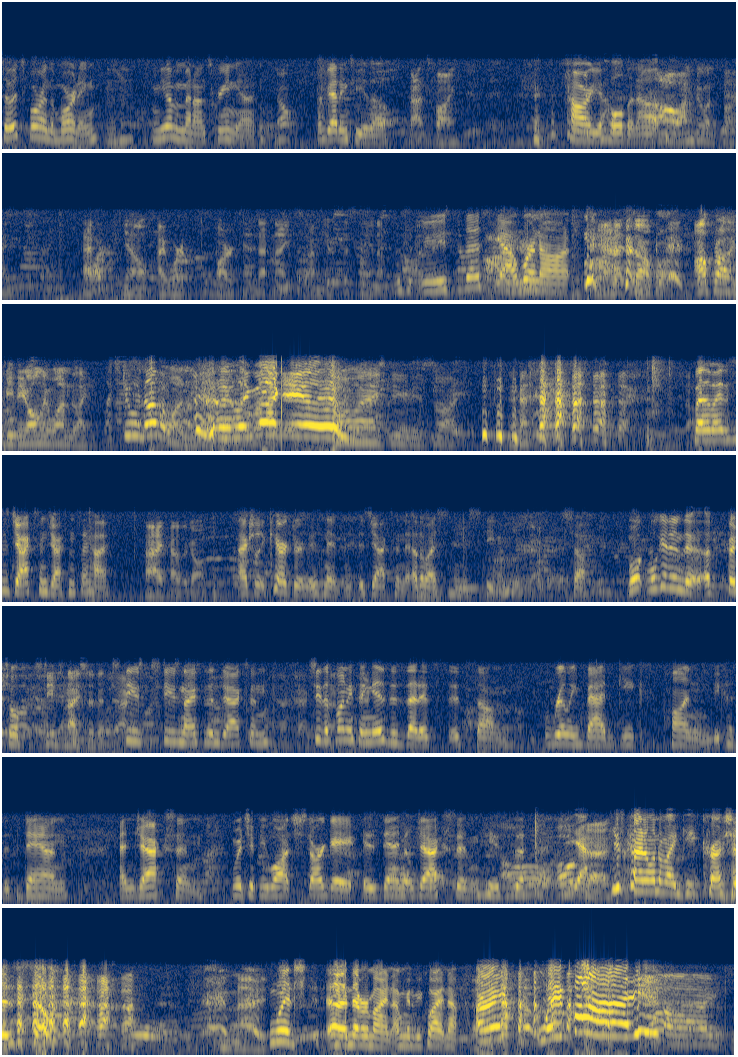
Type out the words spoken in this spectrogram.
So it's four in the morning, Mm-hmm. and you haven't been on screen yet. No, We're getting to you though. that's fine. How are you holding up? Oh, I'm doing fine. I, you know, I work bartend at night, so I'm used to staying up. You're used to this? Yeah, we're not. Yeah, so I'll probably be the only one like, let's do another one. I'm like, fuck you! you suck. By the way, this is Jackson. Jackson, say hi. Hi, how's it going? Actually, character, his name is Jackson. Otherwise, his name is Steven. So, we'll, we'll get into official. Steve's nicer than Jack. Steve's, Steve's nicer than Jackson. Yeah, Jackson's See, the funny thing is, is that it's it's um really bad geek pun because it's Dan and Jackson, which if you watch Stargate is Daniel Jackson. He's the Oh, yeah, he's kind of one of my geek crushes. So. nice. Which, uh, never mind. I'm gonna be quiet now. All right. Wait. Bye.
